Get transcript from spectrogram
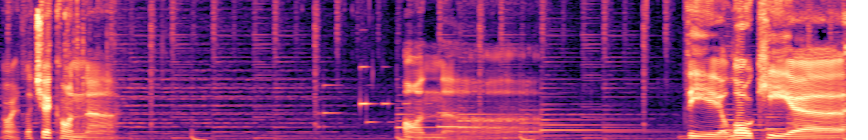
Alright, let's check on uh, on uh, the low key uh,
